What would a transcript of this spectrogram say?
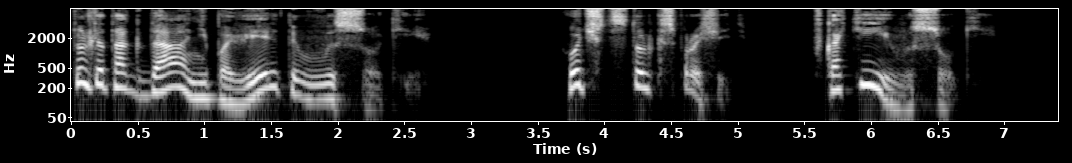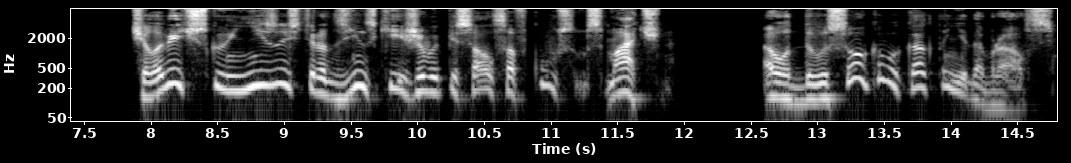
только тогда они поверят и в высокие. Хочется только спросить, в какие высокие? Человеческую низость Радзинский живописал со вкусом, смачно, а вот до высокого как-то не добрался.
